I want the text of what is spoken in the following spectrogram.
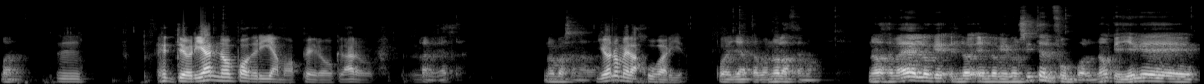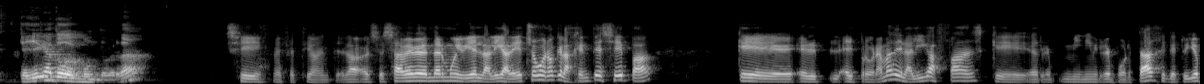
Bueno, Mm, En teoría no podríamos, pero claro, bueno, ya está. No pasa nada. yo no me la jugaría. Pues ya está, pues no lo hacemos. No lo hacemos. Es lo que, en lo, en lo que consiste el fútbol, ¿no? Que llegue, que llegue a todo el mundo, ¿verdad? Sí, efectivamente. Se sabe vender muy bien la liga. De hecho, bueno, que la gente sepa que el, programa de la Liga Fans, que el mini reportaje que tú y yo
